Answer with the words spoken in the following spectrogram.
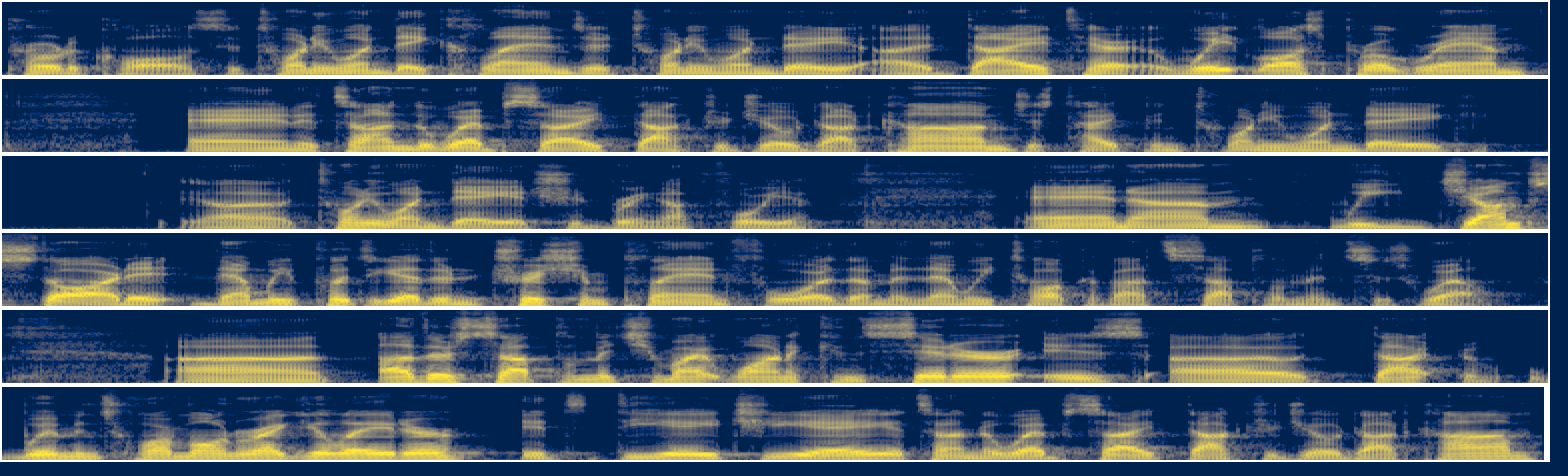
protocol. It's a 21 day cleanse or 21 day uh, dietary weight loss program and it's on the website drjoe.com. Just type in 21 day, uh, 21 day. It should bring up for you. And um, we jumpstart it. Then we put together a nutrition plan for them, and then we talk about supplements as well. Uh, other supplements you might want to consider is uh, women's hormone regulator. It's DHEA. It's on the website drjoe.com,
